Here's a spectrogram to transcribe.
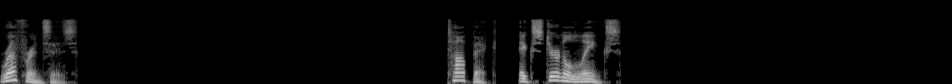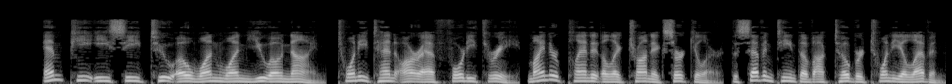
References External links MPEC 2011U09, 2010 RF43, Minor Planet Electronic Circular, 17 October 2011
